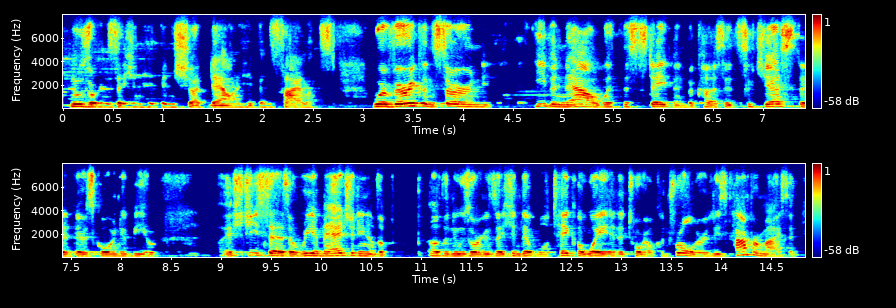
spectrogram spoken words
the news organization had been shut down and had been silenced. We're very concerned even now with this statement because it suggests that there's going to be a, as she says, a reimagining of the of the news organization that will take away editorial control or at least compromise it.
